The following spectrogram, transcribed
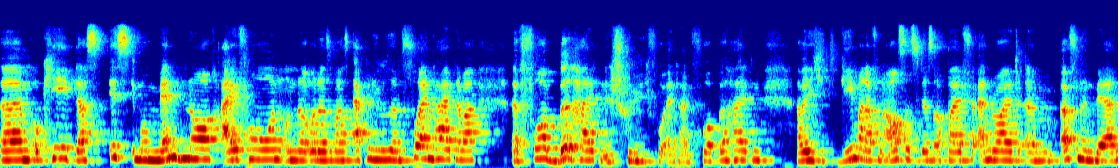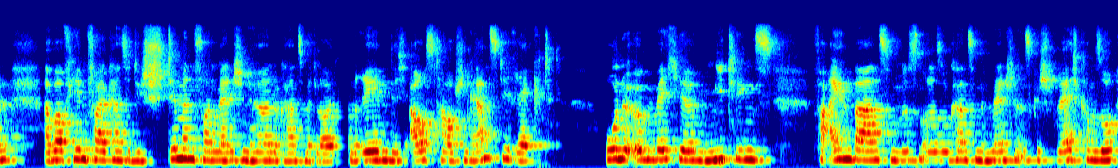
Ähm, okay, das ist im Moment noch iPhone und, oder sowas Apple-Usern vorenthalten, aber vorbehalten, Entschuldigung, nicht vorenthalten, vorbehalten. Aber ich gehe mal davon aus, dass sie das auch bald für Android ähm, öffnen werden. Aber auf jeden Fall kannst du die Stimmen von Menschen hören, du kannst mit Leuten reden, dich austauschen, ganz direkt, ohne irgendwelche Meetings vereinbaren zu müssen oder so, kannst du mit Menschen ins Gespräch kommen. So,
